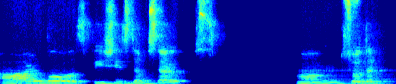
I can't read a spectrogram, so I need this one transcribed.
are the species themselves. Um, so that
